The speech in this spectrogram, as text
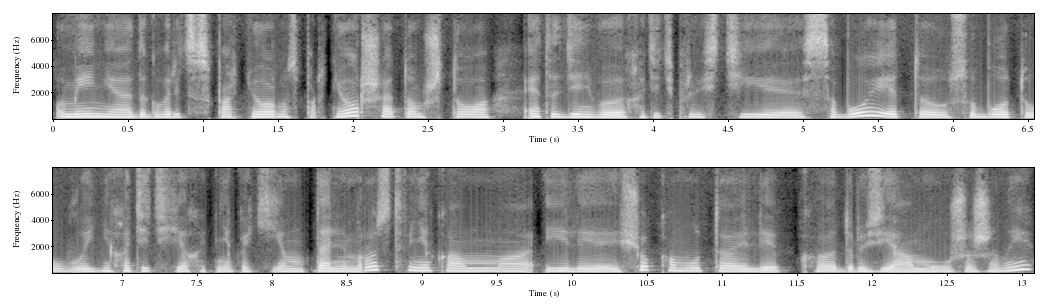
Умение договориться с партнером, с партнершей о том, что этот день вы хотите провести с собой, эту субботу вы не хотите ехать никаким дальним родственникам а, или еще кому-то, или к друзьям мужа, жены,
